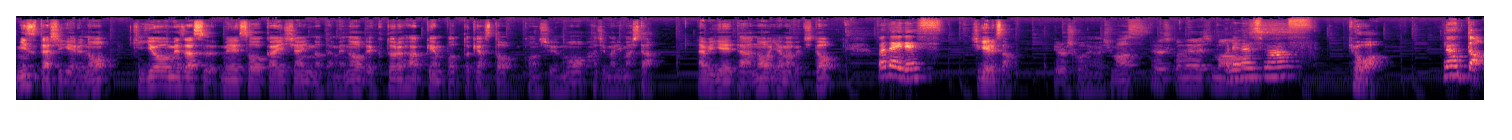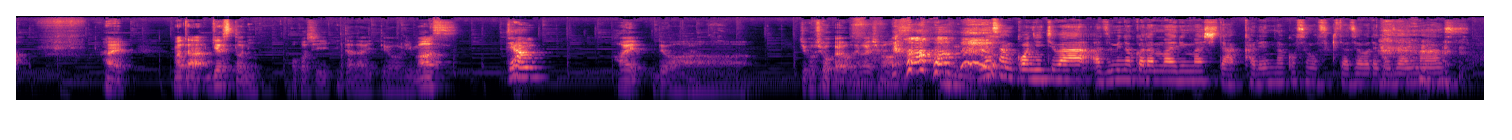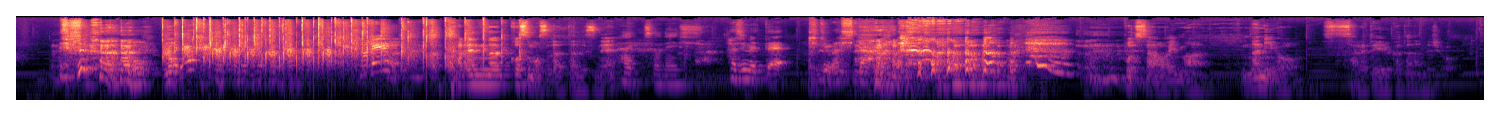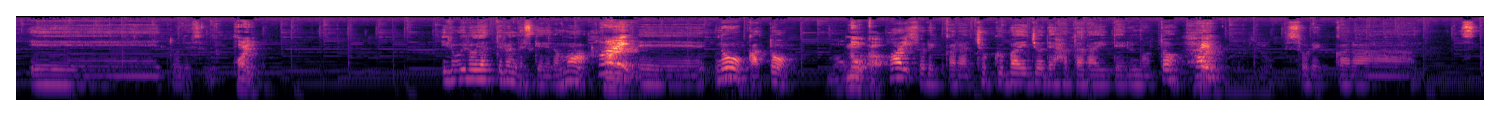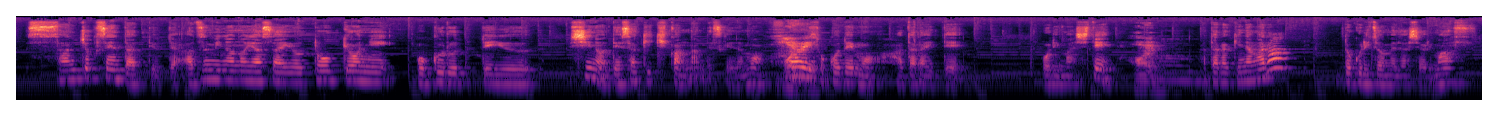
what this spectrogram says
水田茂の起業を目指す瞑想会社員のためのベクトル発見ポッドキャスト、今週も始まりました。ナビゲーターの山口と話題です。茂さん、よろしくお願いします。よろしくお願いしまおす。願いします。今日は、なんと、はい、またゲストにお越しいただいております。じゃんはい、では、自己紹介をお願いします。皆さんこんにちは。安曇野から参りました。可憐なコスモス北沢でございます。カレン可憐なコスモスだったんですね。はい、そうです。初めて聞きました。ポチさんは今、何をされている方なんでしょうえーっとですね、はい。いろいろやってるんですけれども、はい。えー農家と、農家。はい。それから直売所で働いているのと、はい。それから産直センターって言って安曇野の野菜を東京に送るっていう市の出先機関なんですけれども、はい。そこでも働いておりまして、はい。働きながら独立を目指しております。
